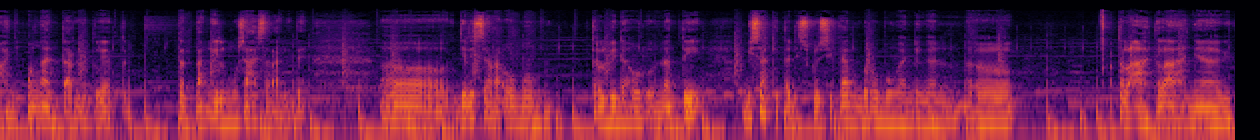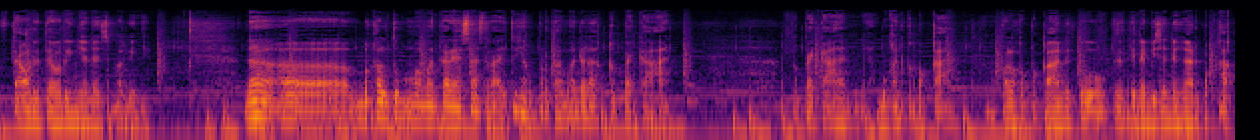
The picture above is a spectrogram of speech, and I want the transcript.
hanya pengantar gitu ya tentang ilmu sastra gitu ya. Uh, jadi secara umum terlebih dahulu nanti bisa kita diskusikan berhubungan dengan uh, telah-telahnya gitu, teori-teorinya dan sebagainya. Nah, uh, bekal untuk pemahaman karya sastra itu yang pertama adalah kepekaan. Kepekaan ya, bukan kepekaan. Kalau kepekaan itu kita tidak bisa dengar pekak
